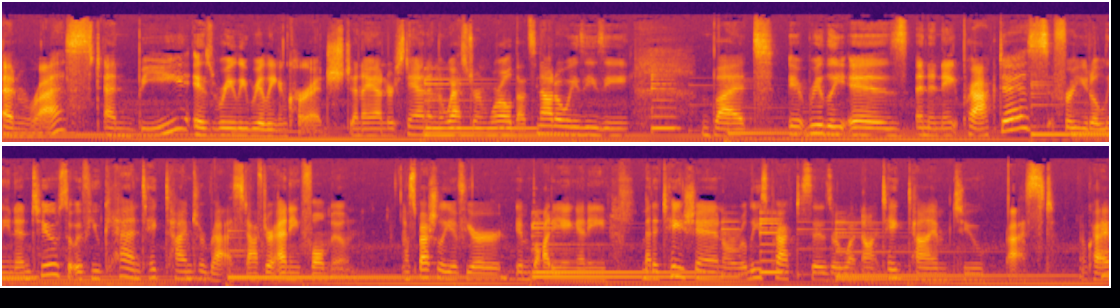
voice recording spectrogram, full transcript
and rest and be is really, really encouraged. And I understand in the Western world that's not always easy, but it really is an innate practice for you to lean into. So if you can, take time to rest after any full moon, especially if you're embodying any meditation or release practices or whatnot, take time to rest. Okay.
